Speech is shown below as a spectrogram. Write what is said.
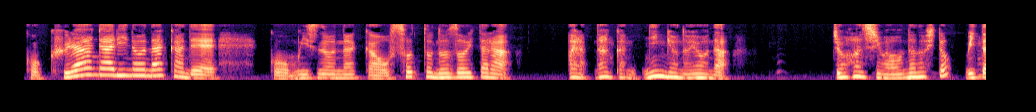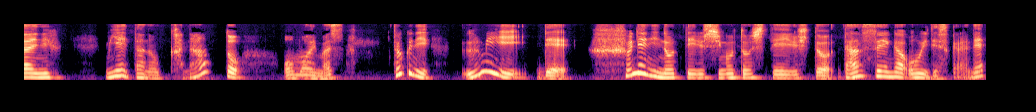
こう暗がりの中でこう水の中をそっと覗いたらあらなんか人魚のような上半身は女の人？みたいに見えたのかなと思います。特に海で船に乗っている仕事をしている人、男性が多いですからね。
